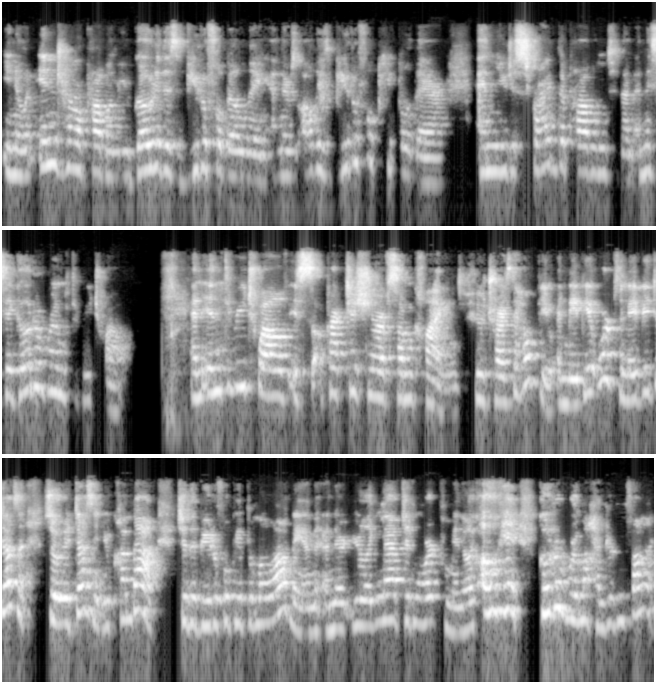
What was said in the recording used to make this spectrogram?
you know an internal problem you go to this beautiful building and there's all these beautiful people there and you describe the problem to them and they say go to room 312 and in 312 is a practitioner of some kind who tries to help you. And maybe it works and maybe it doesn't. So it doesn't. You come back to the beautiful people in the lobby and, and you're like, that didn't work for me. And they're like, oh, okay, go to room 105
